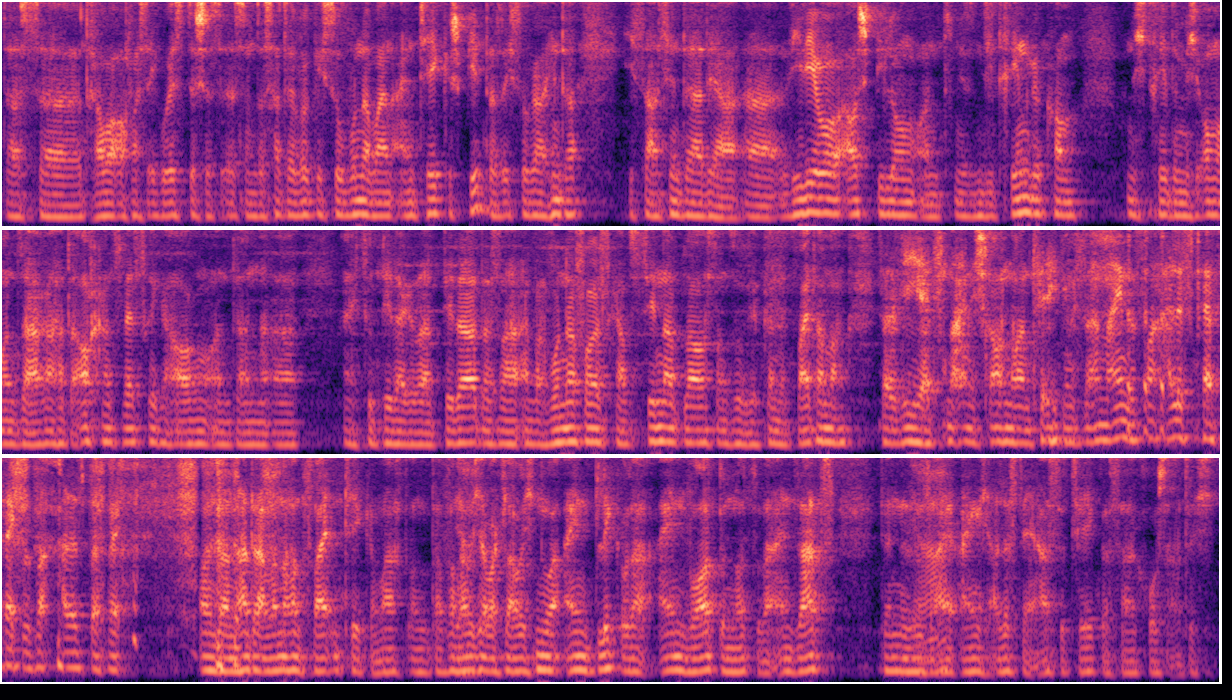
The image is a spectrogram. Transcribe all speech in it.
dass äh, Trauer auch was Egoistisches ist. Und das hat er wirklich so wunderbar in einem Take gespielt, dass ich sogar hinter, ich saß hinter der äh, Videoausspielung und mir sind die Tränen gekommen und ich drehte mich um und Sarah hatte auch ganz wässrige Augen und dann äh, habe ich zu Peter gesagt, Peter, das war einfach wundervoll, es gab Szenenapplaus und so, wir können jetzt weitermachen. Ich sage, wie jetzt? Nein, ich brauche noch einen Take. Und ich sage, nein, das war alles perfekt, das war alles perfekt. Und dann hat er aber noch einen zweiten Take gemacht. Und davon habe ich aber, glaube ich, nur einen Blick oder ein Wort benutzt oder einen Satz, denn das ist ei- eigentlich alles der erste Take, das war großartig.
